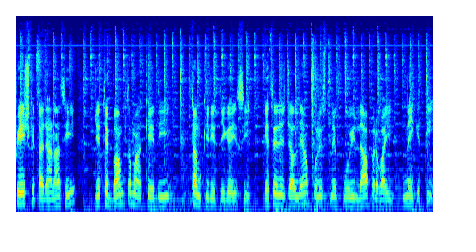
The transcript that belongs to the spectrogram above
ਪੇਸ਼ ਕੀਤਾ ਜਾਣਾ ਸੀ, ਜਿੱਥੇ ਬੰਬ ਧਮਾਕੇ ਦੀ ਧਮਕੀ ਦਿੱਤੀ ਗਈ ਸੀ। ਇਸੇ ਦੇ ਚਲਦਿਆਂ ਪੁਲਿਸ ਨੇ ਕੋਈ ਲਾਪਰਵਾਹੀ ਨਹੀਂ ਕੀਤੀ।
